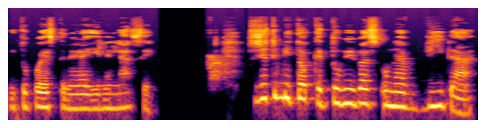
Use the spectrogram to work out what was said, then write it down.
y tú puedes tener ahí el enlace. Entonces yo te invito a que tú vivas una vida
